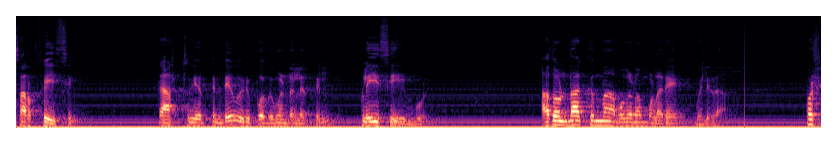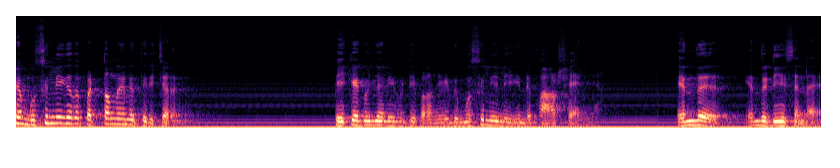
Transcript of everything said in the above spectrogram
സർഫേസിൽ രാഷ്ട്രീയത്തിന്റെ ഒരു പൊതുമണ്ഡലത്തിൽ പ്ലേസ് ചെയ്യുമ്പോൾ അതുണ്ടാക്കുന്ന അപകടം വളരെ വലുതാണ്. പക്ഷേ മുസ്ലിം ലീഗ് അത് പെട്ടെന്ന് തന്നെ തിരിച്ചറിഞ്ഞു. പി കെ കുഞ്ഞാലിക്കുട്ടി പറഞ്ഞു ഇത് മുസ്ലിം ലീഗിന്റെ ഭാഷയല്ല. എന്ത് എന്ത് ഡീസന്റായ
